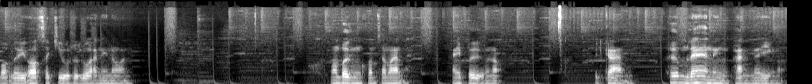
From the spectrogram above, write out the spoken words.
บอกเลยออกสกิลรัวๆแน่นอน มาเบิ่งความสามารถไฮเปอร์มันเนาะเป็นการเพิ่มแร่1,000นั่นเองเนาะ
